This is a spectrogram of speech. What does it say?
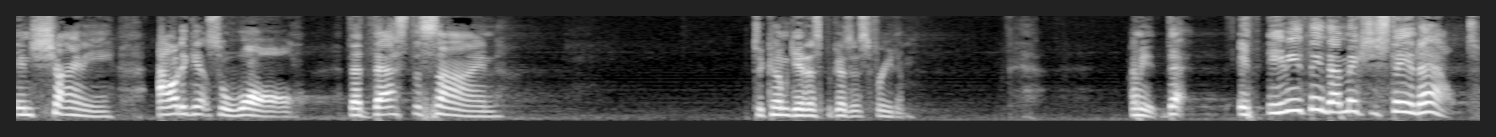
and shiny out against a wall that that's the sign to come get us because it's freedom. I mean, that if anything that makes you stand out.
